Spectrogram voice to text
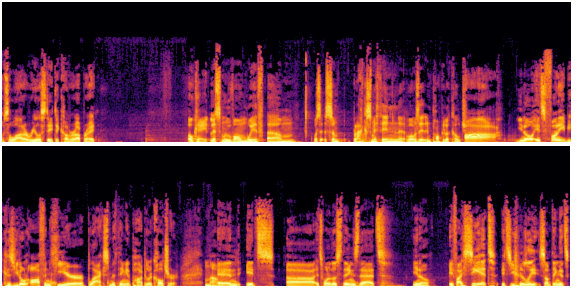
It's a lot of real estate to cover up, right? Okay, let's move on with um, was it some blacksmithing? What was it in popular culture? Ah, you know, it's funny because you don't often hear blacksmithing in popular culture. No, and it's uh, it's one of those things that you know if I see it, it's usually something that's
